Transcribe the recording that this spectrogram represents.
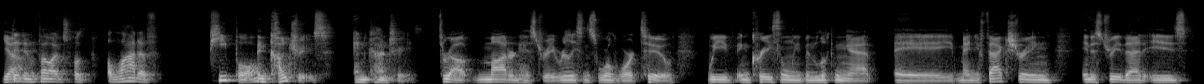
Yeah. that involves a lot of people in countries? And countries. throughout modern history, really since World War II, we've increasingly been looking at a manufacturing industry that is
